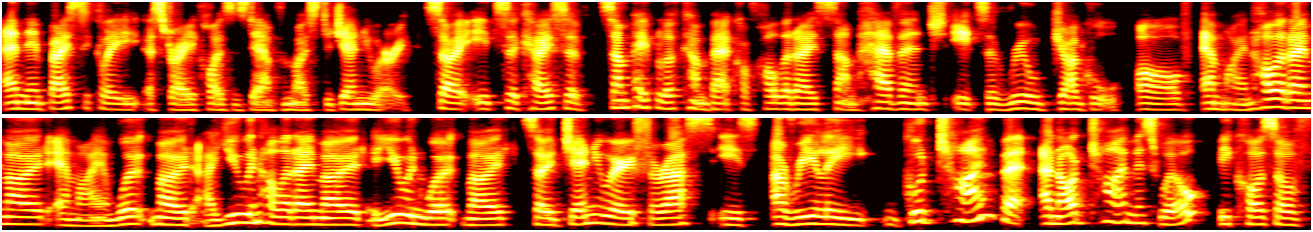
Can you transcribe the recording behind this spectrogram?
And then basically, Australia closes down for most of January. So it's a case of some people have come back off holidays, some haven't. It's a real juggle of am I in holiday mode? Am I in work mode? Are you in holiday mode? Are you in work mode? So January for us is a really good time, but an odd time as well because of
